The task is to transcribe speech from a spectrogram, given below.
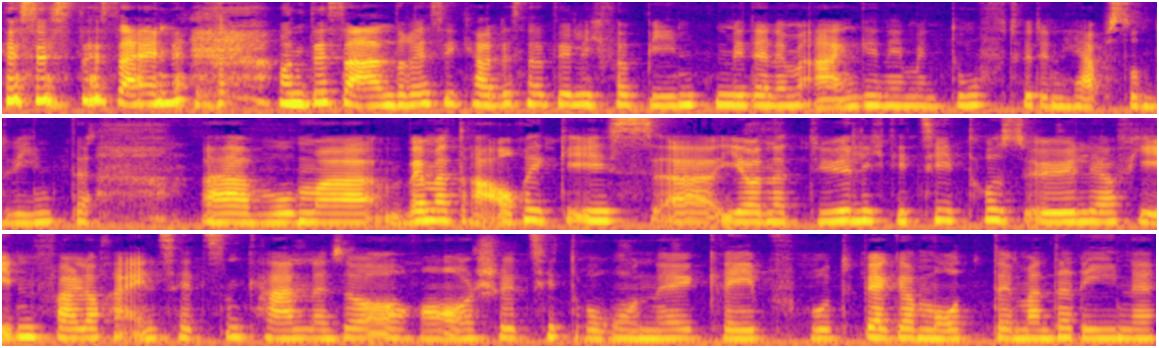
das ist das eine. Und das andere, sie kann das natürlich verbinden mit einem angenehmen Duft für den Herbst und Winter, äh, wo man, wenn man traurig ist, äh, ja natürlich die Zitrusöle auf jeden Fall auch einsetzen kann. Also Orange, Zitrone, Grapefruit, Bergamotte, Mandarine.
